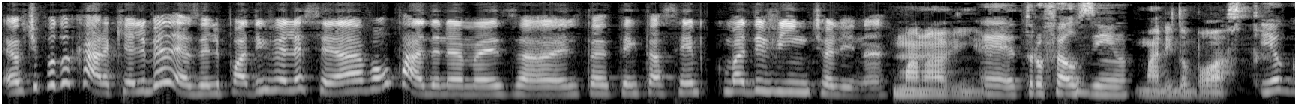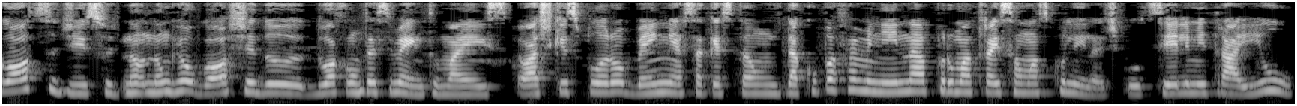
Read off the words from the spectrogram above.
É o tipo do cara que ele, beleza, ele pode envelhecer à vontade, né? Mas ah, ele tá, tem que estar tá sempre com uma de 20 ali, né? Uma novinha. É, troféuzinho. Marido bosta. E eu gosto disso. Não, não que eu goste do, do acontecimento, mas eu acho que explorou bem essa questão da culpa feminina por uma traição masculina. Tipo, se ele me traiu,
